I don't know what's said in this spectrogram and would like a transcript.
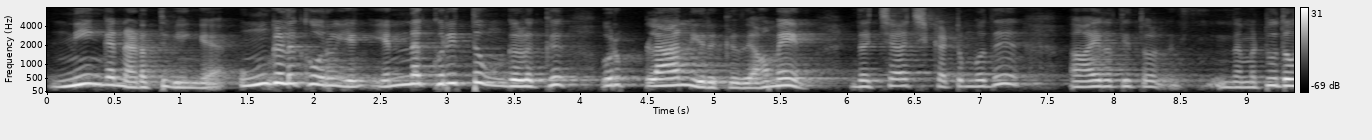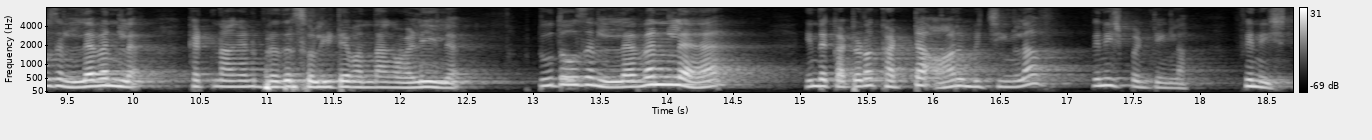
நீங்கள் நடத்துவீங்க. உங்களுக்கு ஒரு எ- என்னை குறித்து உங்களுக்கு ஒரு பிளான் இருக்குது. ஆமென் இந்த சர்ச் கட்டும்போது ஆயிரத்தி தொ நம்ம டூ தௌசண்ட் லெவனில் கட்டினாங்கன்னு பிரதர் சொல்லிகிட்டே வந்தாங்க வழியில். டூ தௌசண்ட் லெவனில் இந்த கட்டடம் கட்ட ஆரம்பிச்சிங்களா? ஃபினிஷ் பண்ணிட்டீங்களா? ஃபினிஷ்ட்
